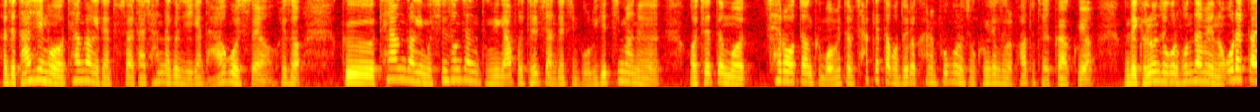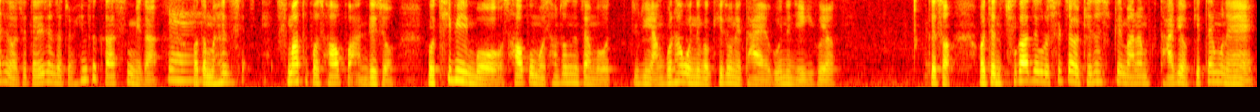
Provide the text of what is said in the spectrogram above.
현재 다시 뭐 태양광에 대한 투자를 다시 한다 그런 얘기가 나오고 있어요. 그래서 그 태양광이 뭐 신성장 동력이 앞으로 될지 안 될지 모르겠지만은 어쨌든 뭐 새로 어떤 그 모멘텀 찾겠다고 노력하는 부분은 좀 긍정적으로 봐도 될 것 같고요. 근데 결론적으로 본다면 올해까지는 어쨌든 LG전자 좀 힘들 것 같습니다. 예. 어떤 뭐 핸드 스마트폰 사업부 안 되죠. 뭐 TV 뭐 사업부 뭐 삼성전자 뭐 양분하고 있는 거 기존에 다 알고 있는 얘기고요. 그래서 어쨌든 추가적으로 실적을 개선시킬 만한 답이 없기 때문에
